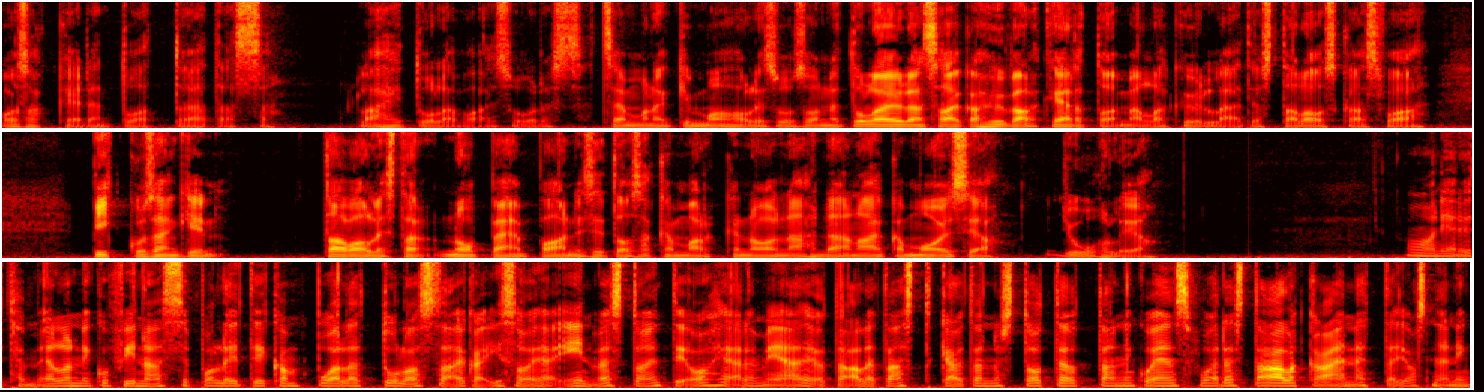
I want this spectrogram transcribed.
osakkeiden tuottoja tässä lähitulevaisuudessa. Että semmoinenkin mahdollisuus on. Ne tulee yleensä aika hyvällä kertoimella kyllä, että jos talous kasvaa pikkusenkin tavallista nopeampaa, niin sitten osakemarkkinoilla nähdään aika moisia juhlia. On, ja nythän meillä on niin finanssipolitiikan puolelle tulossa aika isoja investointiohjelmia, joita aletaan sitten käytännössä toteuttaa niin ensi vuodesta alkaen, että jos ne niin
